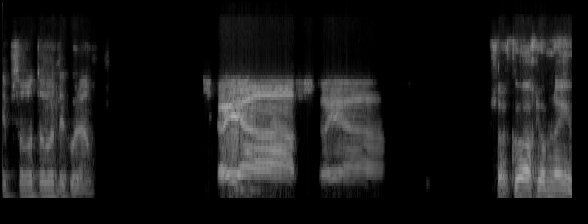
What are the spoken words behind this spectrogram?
בשורות טובות לכולם. שכוייח. יישר כוח, יום נעים.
